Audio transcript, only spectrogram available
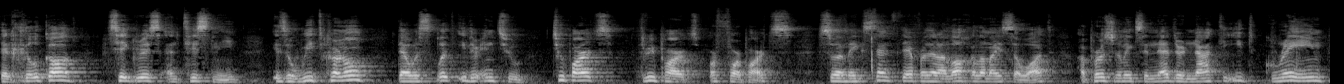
that Chilka, Tigris, and Tisni is a wheat kernel that was split either into two parts, three parts, or four parts. So it makes sense, therefore, that Allah Alamaisa what? a person who makes a neder not to eat grain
